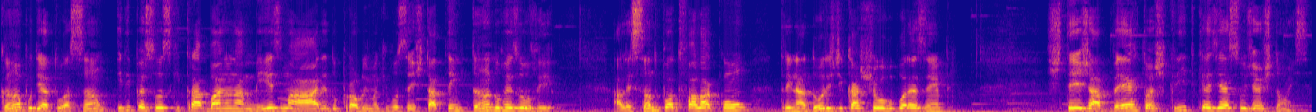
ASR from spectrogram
campo de atuação e de pessoas que trabalham na mesma área do problema que você está tentando resolver. Alessandro pode falar com treinadores de cachorro, por exemplo. Esteja aberto às críticas e às sugestões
